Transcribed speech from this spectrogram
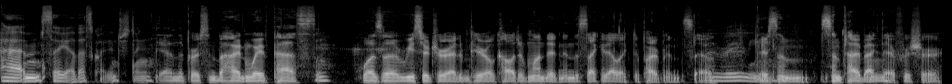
Um, so yeah, that's quite interesting. Yeah, and the person behind Wavepaths yeah. was a researcher at Imperial College of London in the psychedelic department. So oh, really? there's some some tie back mm. there for sure,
